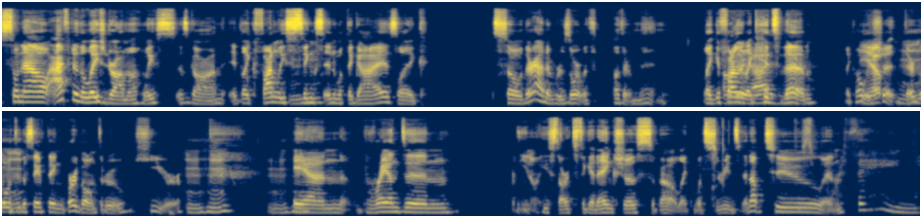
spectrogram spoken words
So now after the Lace drama, Lace is gone. It like finally Mm-hmm. sinks in with the guys. Like so they're at a resort with other men. Like it finally Other like hits there. them. Like holy Yep. shit, they're going through Mhm. the same thing we're going through here. Mm-hmm. Mm-hmm. And Brandon, you know, he starts to get anxious about like what Serene's been up to and thing.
